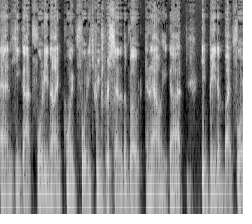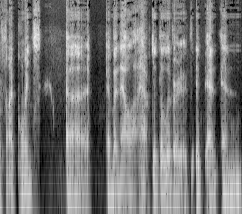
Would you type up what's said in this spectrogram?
and he got 49.43% of the vote, and now he got he beat him by four or five points. Uh, but now I'll have to deliver it, it, and and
